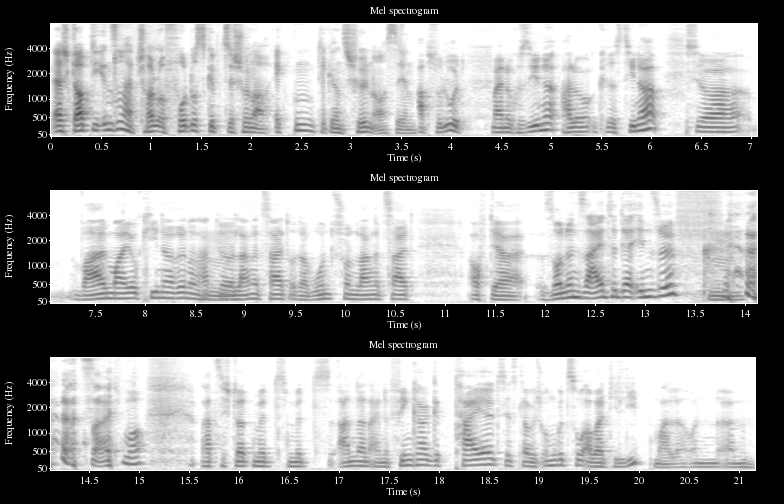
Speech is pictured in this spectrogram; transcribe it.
Ja, ich glaube, die Insel hat schon, auf Fotos gibt es ja schon auch Ecken, die ganz schön aussehen. Absolut. Meine Cousine, hallo Christina, ist ja Wahlmallorquinerin und hat ja lange Zeit oder wohnt schon lange Zeit auf der Sonnenseite der Insel, sag ich mal. Hat sich dort mit, mit anderen eine Finca geteilt, jetzt glaube ich umgezogen, aber die liebt Malle. Und ähm,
